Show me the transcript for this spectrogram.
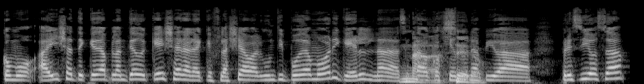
Como ahí ya te queda planteado que ella era la que flasheaba algún tipo de amor y que él nada, se Nada, estaba cogiendo cero. una piba preciosa.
